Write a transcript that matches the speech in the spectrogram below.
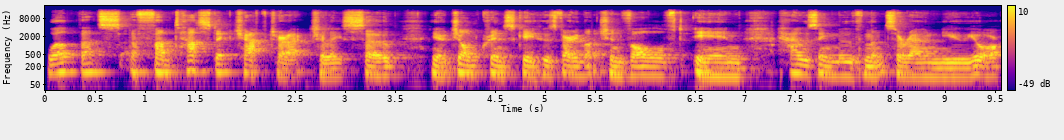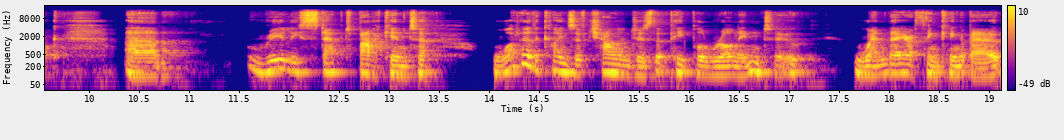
Well, that's a fantastic chapter, actually. So, you know, John Krinsky, who's very much involved in housing movements around New York, um, really stepped back into what are the kinds of challenges that people run into when they are thinking about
